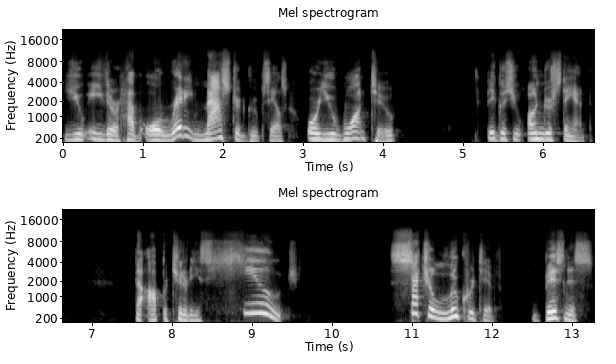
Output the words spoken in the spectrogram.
you either have already mastered group sales or you want to because you understand the opportunity is huge. Such a lucrative business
